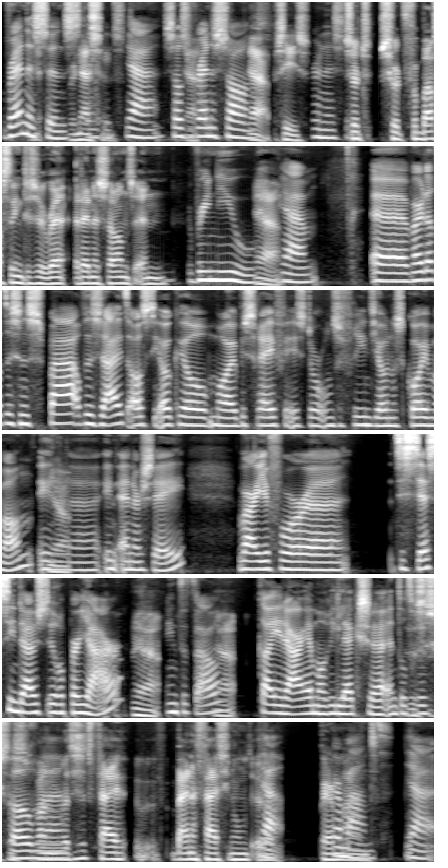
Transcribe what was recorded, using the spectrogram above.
Renaissance. Ja, zoals Ja. Renaissance. Ja, precies. Een soort, soort verbastering tussen re- renaissance en... Renew. Ja. Ja. Eh, maar dat is een spa op de Zuidas die ook heel mooi beschreven is door onze vriend Jonas Kooijman in, eh, in NRC. Waar je voor, eh, het is 16.000 euro per jaar Ja, in totaal. Kan je daar helemaal relaxen en tot Dus rust komen. gewoon, wat is het? Vijf, bijna 1500 euro per, per, maand. maand. Ja,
